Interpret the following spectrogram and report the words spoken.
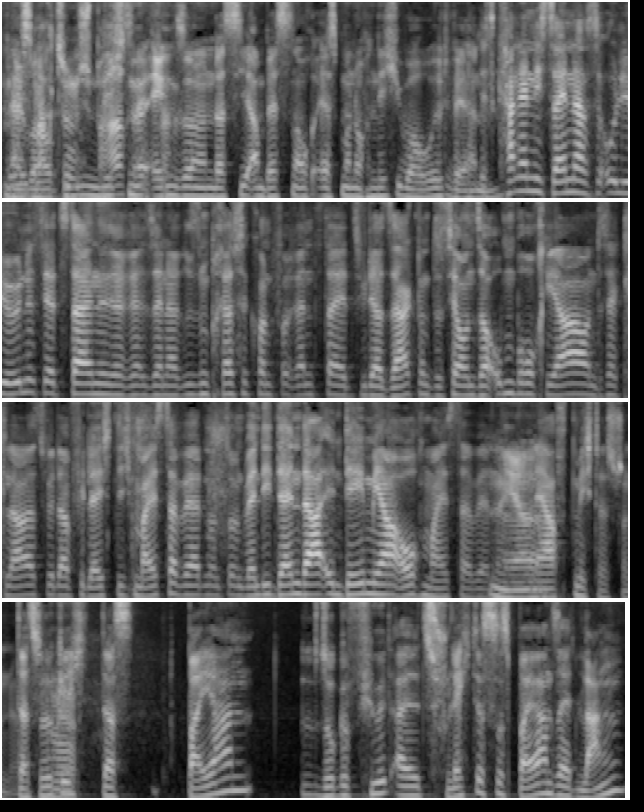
Ja, Es macht überhaupt schon nicht Spaß nur einfach. eng, sondern dass sie am besten auch erstmal noch nicht überholt werden. es kann ja nicht sein, dass Uli Hoeneß jetzt da in seiner riesen Pressekonferenz da jetzt wieder sagt, und das ist ja unser Umbruchjahr und ist ja klar, dass wir da vielleicht nicht Meister werden und so. Und wenn die denn da in dem Jahr auch Meister werden, dann Ja. nervt mich das schon. irgendwie. dass wirklich das Bayern so gefühlt als schlechtestes Bayern seit lang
